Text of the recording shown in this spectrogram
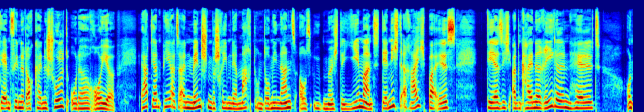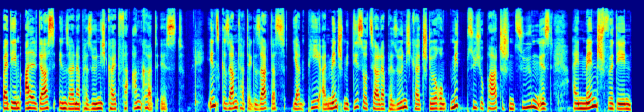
der empfindet auch keine Schuld oder Reue. Er hat Jan P. als einen Menschen beschrieben, der Macht und Dominanz ausüben möchte. Jemand, der nicht erreichbar ist, der sich an keine Regeln hält und bei dem all das in seiner Persönlichkeit verankert ist. Insgesamt hat er gesagt, dass Jan P. ein Mensch mit dissozialer Persönlichkeitsstörung mit psychopathischen Zügen ist, ein Mensch, für den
